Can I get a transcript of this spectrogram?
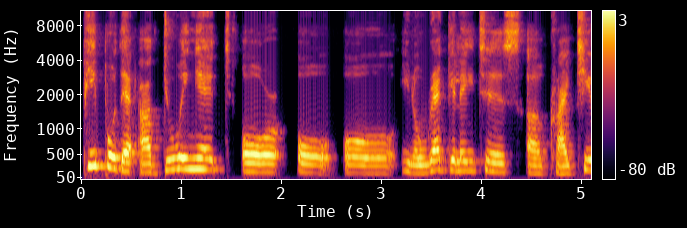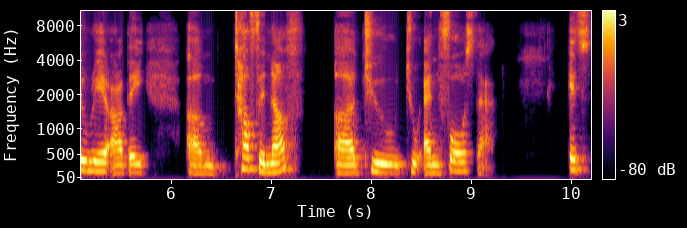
people that are doing it or or or you know regulators uh, criteria are they um, tough enough uh, to to enforce that it's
